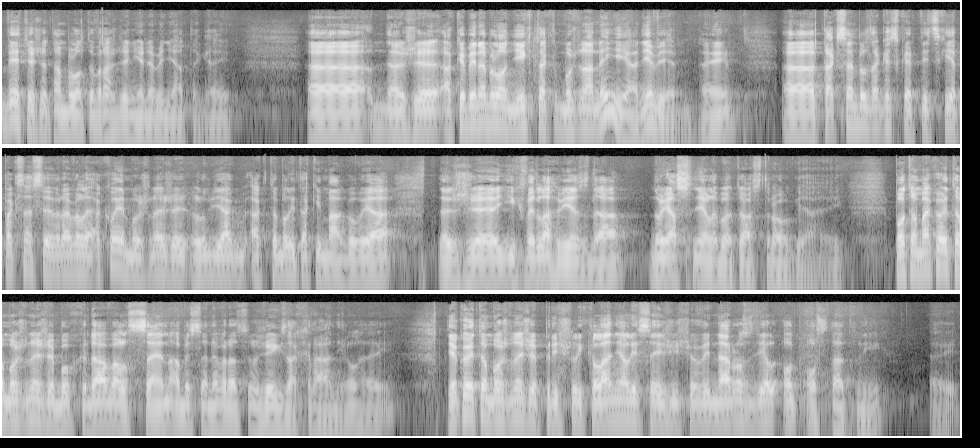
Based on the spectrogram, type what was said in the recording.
víte, že tam bylo to vraždění nevinátek, hej. Eh, že, a keby nebylo nich, tak možná není, já nevím. Hej? Uh, tak jsem byl taky skeptický a pak jsem si vravil, ako je možné, že lidi, jak, jak to byli taky mágovia, že jich vedla hvězda, no jasně, lebo je to astrologia, hej. Potom, ako je to možné, že Boh dával sen, aby se nevracel, že jich zachránil, hej. Jako je to možné, že přišli, klaňali se Ježíšovi na rozdíl od ostatních, hej.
